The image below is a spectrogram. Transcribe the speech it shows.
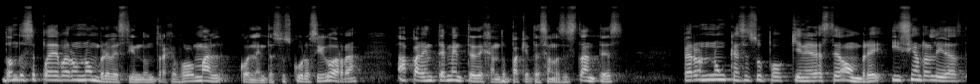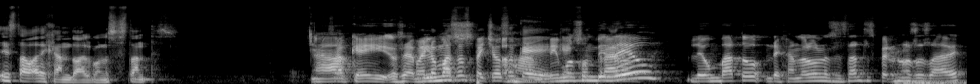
donde se puede ver a un hombre vestiendo un traje formal, con lentes oscuros y gorra, aparentemente dejando paquetes en los estantes, pero nunca se supo quién era este hombre y si en realidad estaba dejando algo en los estantes. Ah, O sea, ok. O sea, fue lo más sospechoso que- que Vimos un video de un vato dejándolo en los estantes, pero no se sabe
